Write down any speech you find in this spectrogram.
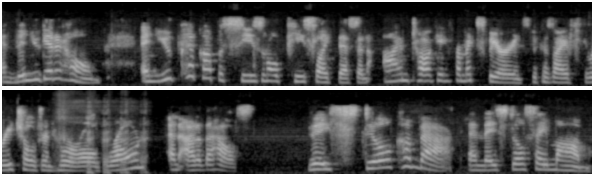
And then you get it home and you pick up a seasonal piece like this. And I'm talking from experience because I have three children who are all grown and out of the house. They still come back and they still say, Mom,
